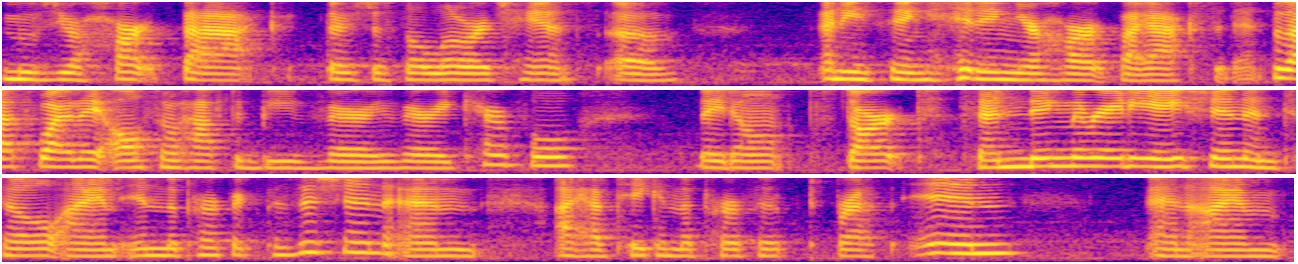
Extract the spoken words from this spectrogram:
moves your heart back. There's just a lower chance of anything hitting your heart by accident. So that's why they also have to be very, very careful they don't start sending the radiation until I am in the perfect position and I have taken the perfect breath in and I am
